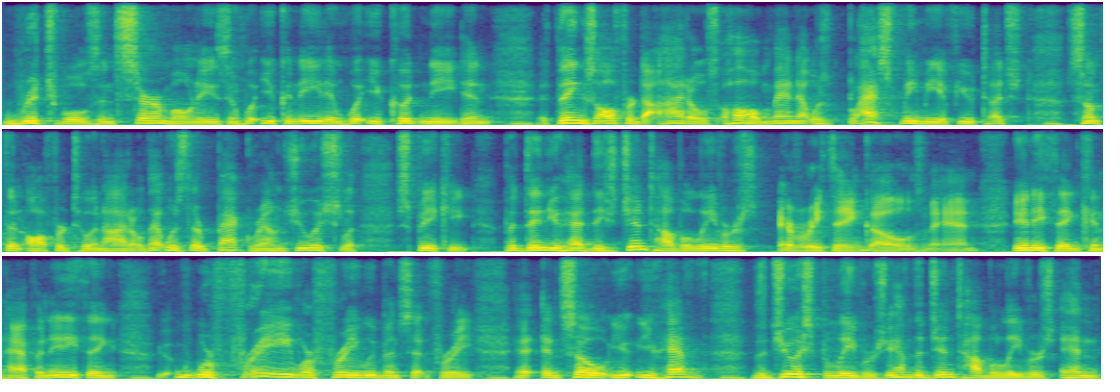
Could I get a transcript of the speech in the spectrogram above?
rituals and ceremonies and what you can eat and what you couldn't eat and things offered to idols. Oh man, that was blasphemy if you touched something offered to an idol. That was their background, Jewish speaking. But then you had these Gentile believers, everything goes, man. Anything can happen, anything. We're free, we're free, we've been set free. And so you, you have the Jewish believers, you have the Gentile believers, and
